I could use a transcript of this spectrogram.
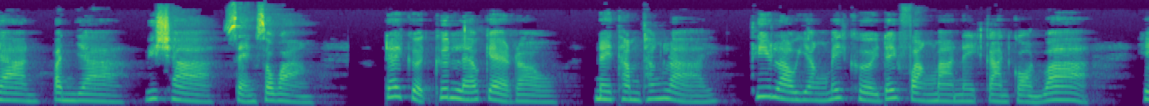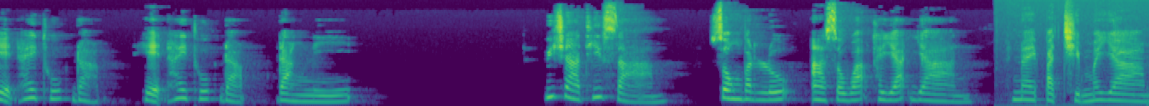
ญาณปัญญา วิชา แสงสว่าง ได้เกิดขึ้นแล้วแก่เรา ในธรรมทั้งหลาย ที่เรายังไม่เคยได้ฟังมาในการก่อนว่า เหตุให้ทุกข์ดับ เหตุให้ทุกข์ดับ ดังนี้ วิชาที่สามทรงบรรลุอาสวะขยะยาน ในปัจฉิมยาม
